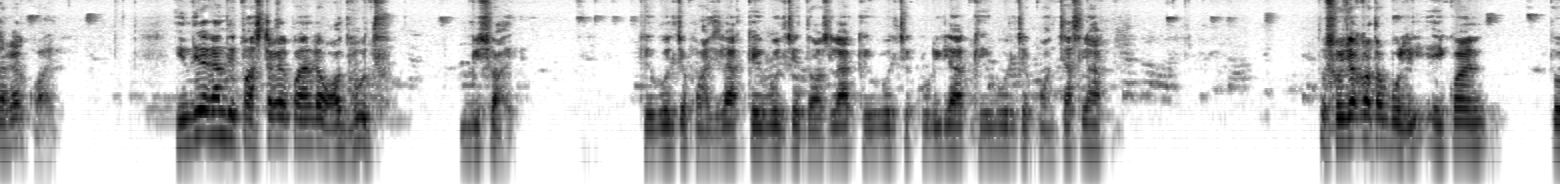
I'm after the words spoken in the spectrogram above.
টাকার কয়েন ইন্দিরা গান্ধীর পাঁচ টাকার কয়েনটা অদ্ভুত বিষয়। কেউ বলছে পাঁচ লাখ, কেউ বলছে দশ লাখ, কেউ বলছে কুড়ি লাখ, কেউ বলছে পঞ্চাশ লাখ। তো সোজা কথা বলি, এই কয়েন তো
